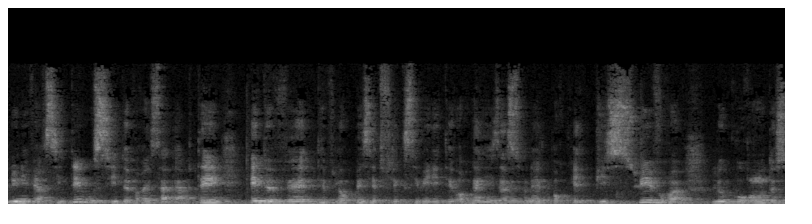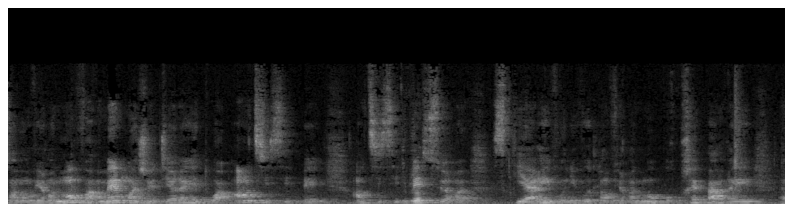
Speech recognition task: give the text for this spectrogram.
L'université aussi devrait s'adapter et devait développer cette flexibilité organisationnelle pour qu'elle puisse suivre le courant de son environnement, voire même, moi je dirais, elle doit anticiper anticiper, sur euh, ce qui arrive au niveau de l'environnement pour préparer euh,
